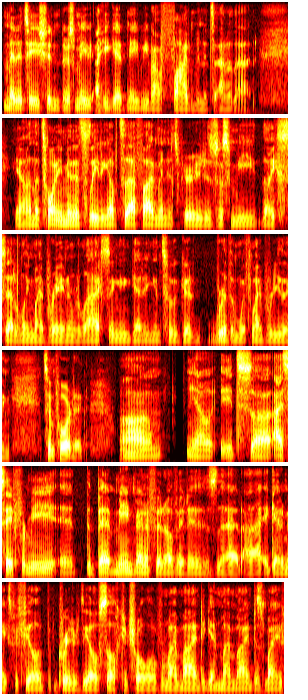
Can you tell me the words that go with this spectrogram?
meditation, there's maybe I could get maybe about five minutes out of that. You know, and the 20 minutes leading up to that five minutes period is just me like settling my brain and relaxing and getting into a good rhythm with my breathing. It's important. Um, you know, it's uh, I say for me, it, the be- main benefit of it is that uh, again, it makes me feel a greater deal of self control over my mind. Again, my mind is my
